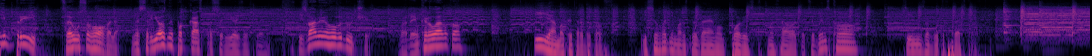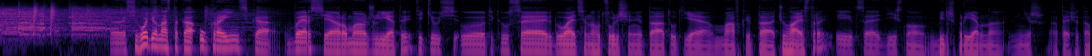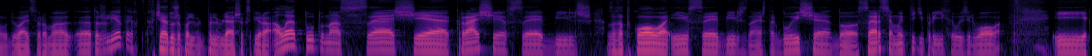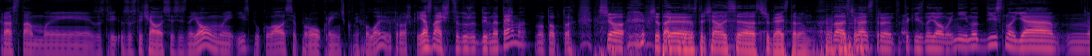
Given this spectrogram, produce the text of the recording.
Всім привіт! Це Уса Гоголя, несерйозний подкаст про серйозні книги. І з вами його ведучі Вадим Кириленко і я Микита Ребетов. І сьогодні ми розглядаємо повість Михайла Коцюбинського Тінь забутих предків. Е, сьогодні у нас така українська версія Ромео Джульєти, тільки усі, тільки усе відбувається на Гуцульщині, та тут є мавки та чугайстри, і це дійсно більш приємно, ніж те, що там відбувається Ромео е, та Джульєти. Хоча я дуже полюбляю Шекспіра, але тут у нас все ще краще, все більш загадково і все більш, знаєш, так ближче до серця. Ми тільки приїхали зі Львова, і якраз там ми зустрі... зустрічалися зі знайомими і спілкувалися про українську міфологію трошки. Я знаю, що це дуже дивна тема. Ну тобто, що що так, те... ми зустрічалися з Чугайстером. Так, з Чугайстером, ти такий знайомий. Ні, ну дійсно, я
